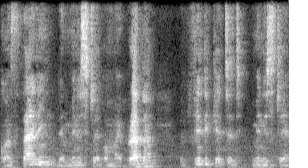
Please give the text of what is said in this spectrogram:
concerning the ministry of my brother, the vindicated ministry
